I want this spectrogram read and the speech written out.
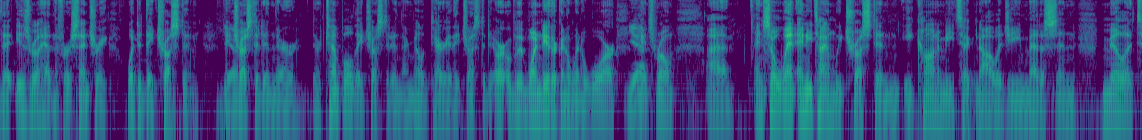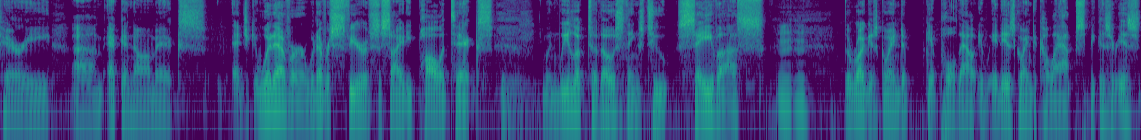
that Israel had in the first century. What did they trust in? They Yeah. trusted in their their temple. They trusted in their military. They trusted, or one day they're going to win a war Yeah. against Rome. Uh, and so, when anytime we trust in economy, technology, medicine, military, um, economics, education, whatever, whatever sphere of society, politics, when we look to those things to save us, the rug is going to get pulled out. It, it is going to collapse because there is,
